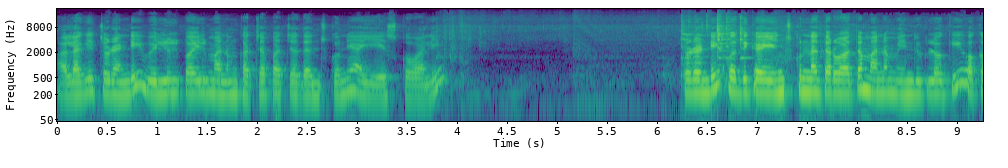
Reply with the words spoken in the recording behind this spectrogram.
అలాగే చూడండి వెల్లుల్లిపాయలు మనం కచ్చపచ్చ దంచుకొని అవి వేసుకోవాలి. చూడండి కొద్దిగా వేయించుకున్న తర్వాత మనం ఇందులోకి ఒక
